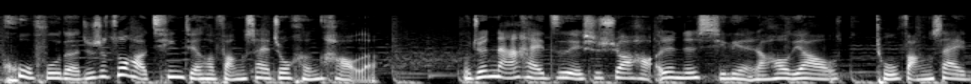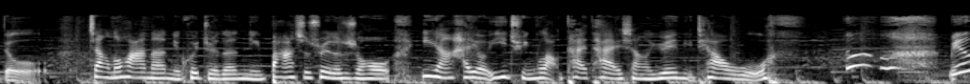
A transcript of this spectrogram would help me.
护肤的，就是做好清洁和防晒就很好了。我觉得男孩子也是需要好认真洗脸，然后要涂防晒的。这样的话呢，你会觉得你八十岁的时候依然还有一群老太太想约你跳舞，免得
